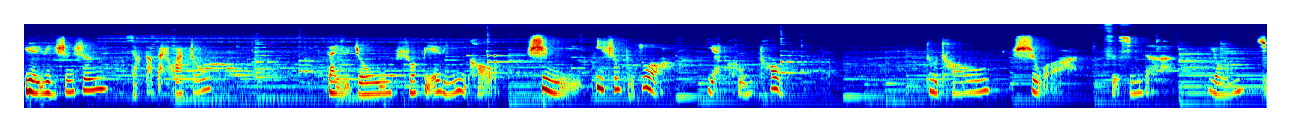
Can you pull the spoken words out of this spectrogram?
月韵声声，想到百花洲，在雨中说别离以后。是你一生不作，眼红透，渡头是我此心的永久。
